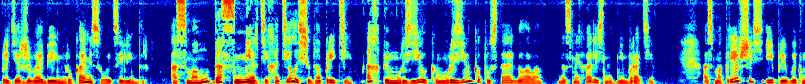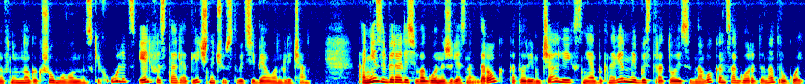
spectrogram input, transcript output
придерживая обеими руками свой цилиндр. А самому до смерти хотелось сюда прийти. Ах ты, Мурзилка, Мурзилка, пустая голова. Насмехались над ним братья. Осмотревшись и привыкнув немного к шуму лондонских улиц, эльфы стали отлично чувствовать себя у англичан. Они забирались в вагоны железных дорог, которые мчали их с необыкновенной быстротой с одного конца города на другой.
